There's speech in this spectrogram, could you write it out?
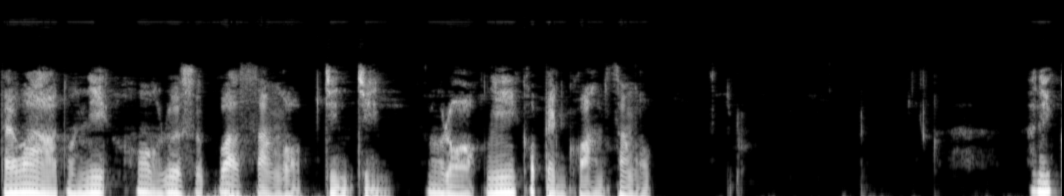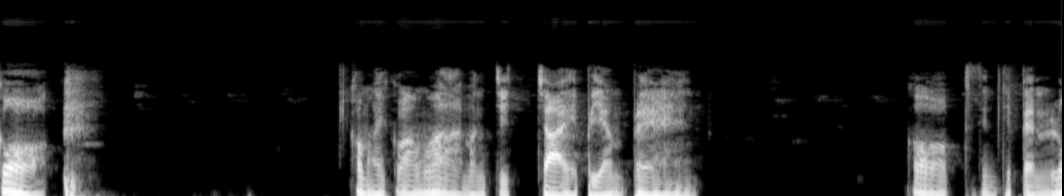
แต่ว่าตอนนี้โอ้รู้สึกว่าสงบจริงๆโลกนี้ก็เป็นความสงบ อันนี้ก็ ก็หมายความว่ามันจิตใจเปลี่ยนแปลง ก็สิ่งที่เป็นโล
